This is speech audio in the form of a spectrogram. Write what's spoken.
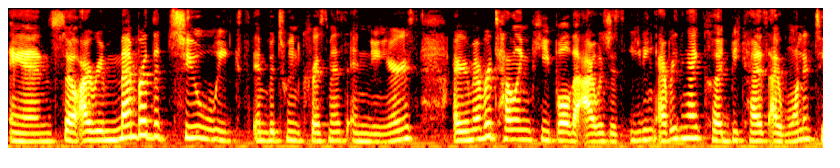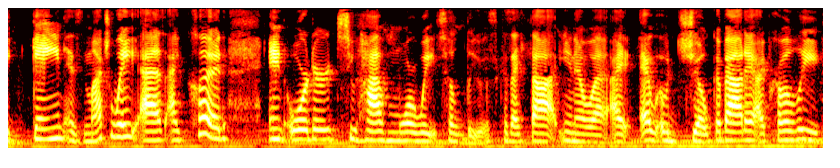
And so I remember the two weeks in between Christmas and New Year's. I remember telling people that I was just eating everything I could because I wanted to gain as much weight as I could in order to have more weight to lose. Because I thought, you know what, I, I would joke about it. I probably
